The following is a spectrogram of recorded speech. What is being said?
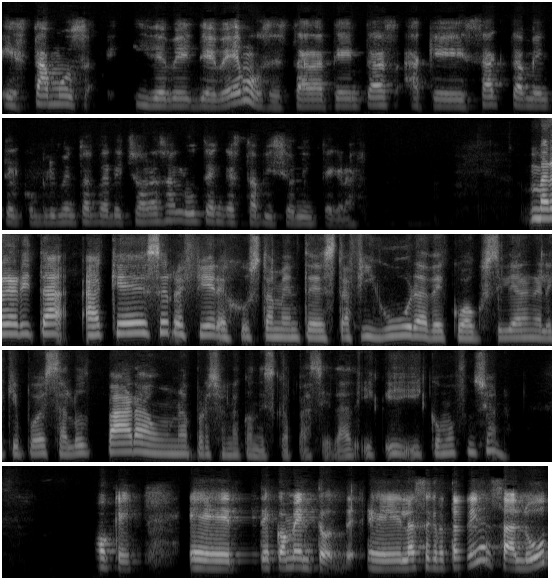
estamos y debemos estar atentas a que exactamente el cumplimiento del derecho a la salud tenga esta visión integral. Margarita, ¿a qué se refiere justamente esta figura de coauxiliar en el equipo de salud para una persona con discapacidad y, cómo funciona? Ok, eh, te comento, eh, la Secretaría de Salud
